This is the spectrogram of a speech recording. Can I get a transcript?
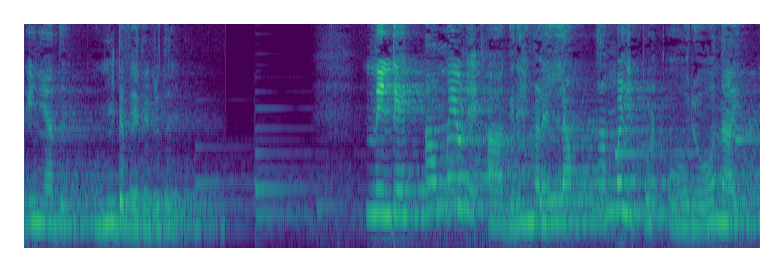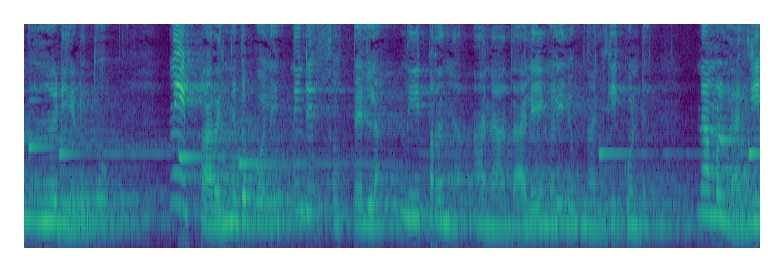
ഇനി അത് കൊണ്ടുവരരുത്. നിന്റെ അമ്മയുടെ ആഗ്രഹങ്ങളെല്ലാം നമ്മളിപ്പോൾ ഓരോന്നായി നേടിയെടുത്തു. നീ പറഞ്ഞതുപോലെ നിന്റെ സ്വത്തെല്ലാം നീ പറഞ്ഞ അനാഥാലയങ്ങളിലും നൽകിക്കൊണ്ട് നമ്മൾ നൽകി.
